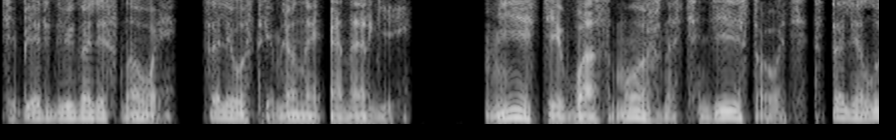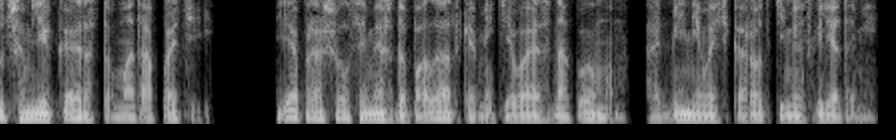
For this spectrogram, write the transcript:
теперь двигались с новой, целеустремленной энергией. Месть и возможность действовать стали лучшим лекарством от апатии. Я прошелся между палатками, кивая знакомым, обмениваясь короткими взглядами.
